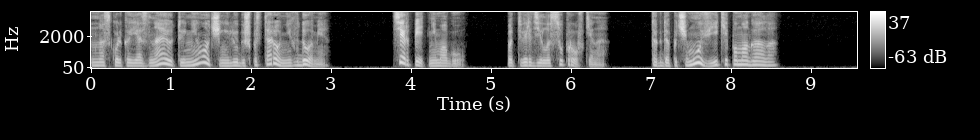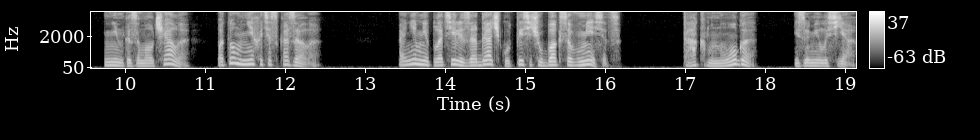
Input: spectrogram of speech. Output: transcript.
насколько я знаю, ты не очень любишь посторонних в доме. Терпеть не могу, подтвердила Супровкина. Тогда почему Вике помогала? Нинка замолчала, потом нехотя сказала. Они мне платили за дачку тысячу баксов в месяц. «Так много?» — изумилась я.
